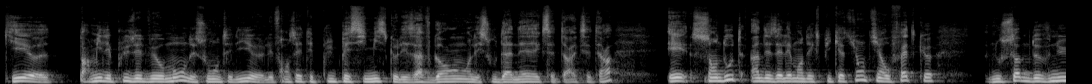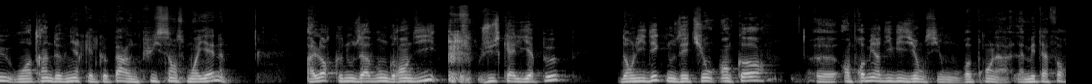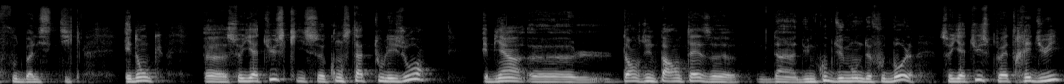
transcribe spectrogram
qui est parmi les plus élevés au monde. Et souvent, on dit les Français étaient plus pessimistes que les Afghans, les Soudanais, etc., etc. Et sans doute, un des éléments d'explication tient au fait que nous sommes devenus ou en train de devenir quelque part une puissance moyenne, alors que nous avons grandi jusqu'à il y a peu dans l'idée que nous étions encore euh, en première division, si on reprend la, métaphore footballistique. Et donc, euh, ce hiatus qui se constate tous les jours, eh bien, euh, dans une parenthèse d'une Coupe du Monde de football, ce hiatus peut être réduit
